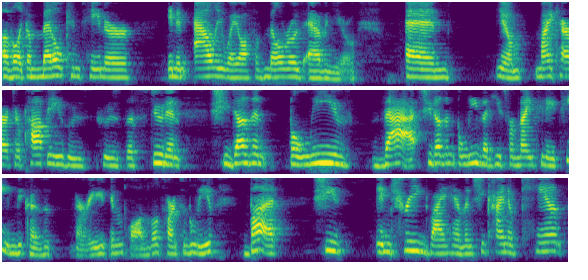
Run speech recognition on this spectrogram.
of like a metal container in an alleyway off of Melrose Avenue. And you know, my character Poppy, who's who's the student, she doesn't believe that. She doesn't believe that he's from 1918 because it's very implausible. It's hard to believe, but she's intrigued by him and she kind of can't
